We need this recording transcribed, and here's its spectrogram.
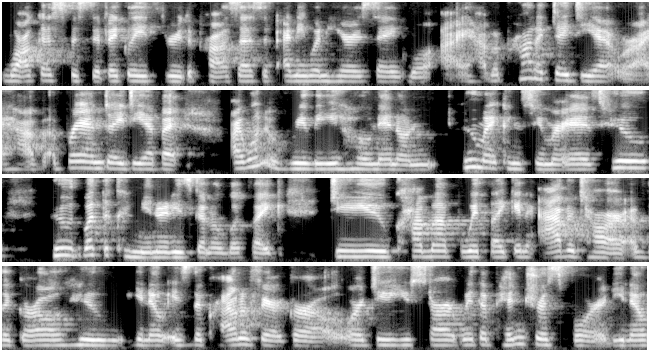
walk us specifically through the process? If anyone here is saying well i have a product idea or i have a brand idea but i want to really hone in on who my consumer is who who what the community is going to look like do you come up with like an avatar of the girl who you know is the crown affair girl or do you start with a pinterest board you know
